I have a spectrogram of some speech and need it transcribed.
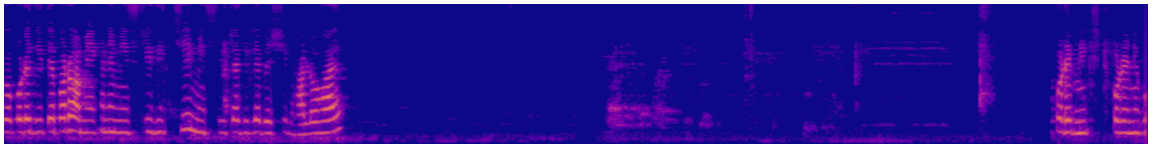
গুঁড়ো করে দিতে পারো। আমি এখানে মিষ্টি দিচ্ছি। মিষ্টিটা দিলে বেশি ভালো হয়। করে মিক্সড করে নেব।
